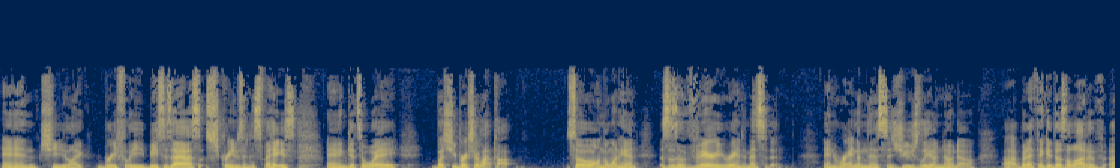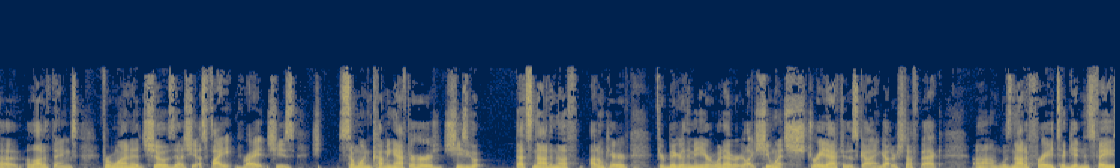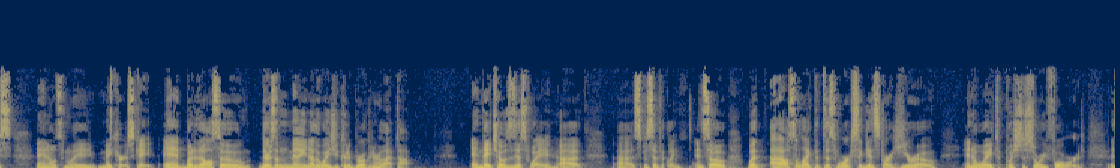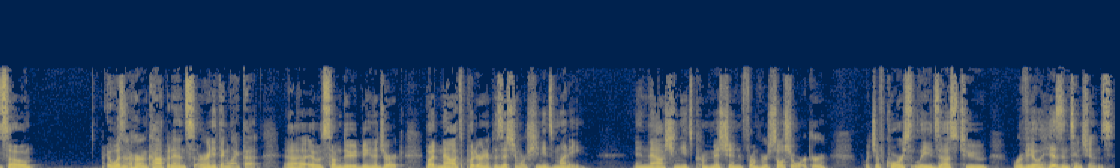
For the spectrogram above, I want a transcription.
and she like briefly beats his ass, screams in his face and gets away, but she breaks her laptop. So on the one hand, this is a very random incident and randomness is usually a no-no. Uh, but I think it does a lot of uh, a lot of things. For one, it shows that she has fight. Right? She's she, someone coming after her. She's go. That's not enough. I don't care if you're bigger than me or whatever. Like she went straight after this guy and got her stuff back. Um, was not afraid to get in his face and ultimately make her escape. And but it also there's a million other ways you could have broken her laptop, and they chose this way. Uh, uh, specifically. And so, but I also like that this works against our hero in a way to push the story forward. And so it wasn't her incompetence or anything like that. Uh, it was some dude being a jerk, but now it's put her in a position where she needs money. And now she needs permission from her social worker, which of course leads us to reveal his intentions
